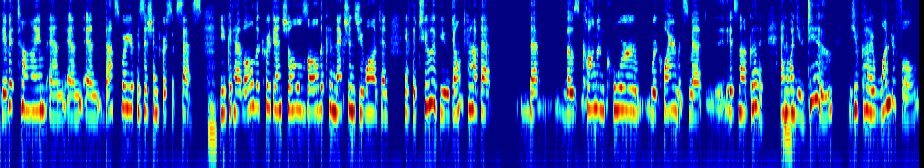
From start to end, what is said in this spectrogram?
give it time and and and that's where you're positioned for success mm. you could have all the credentials all the connections you want and if the two of you don't have that that those common core requirements met it's not good and mm. when you do you've got a wonderful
